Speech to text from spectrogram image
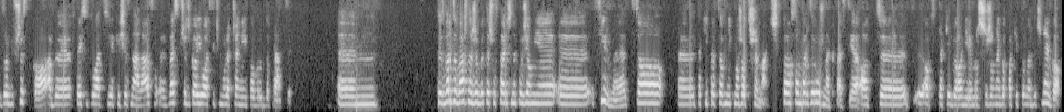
zrobi wszystko, aby w tej sytuacji, jakiej się znalazł, wesprzeć go i ułatwić mu leczenie i powrót do pracy. To jest bardzo ważne, żeby też ustalić na poziomie e, firmy, co e, taki pracownik może otrzymać. To są bardzo różne kwestie, od, e, od takiego, nie wiem, rozszerzonego pakietu medycznego,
